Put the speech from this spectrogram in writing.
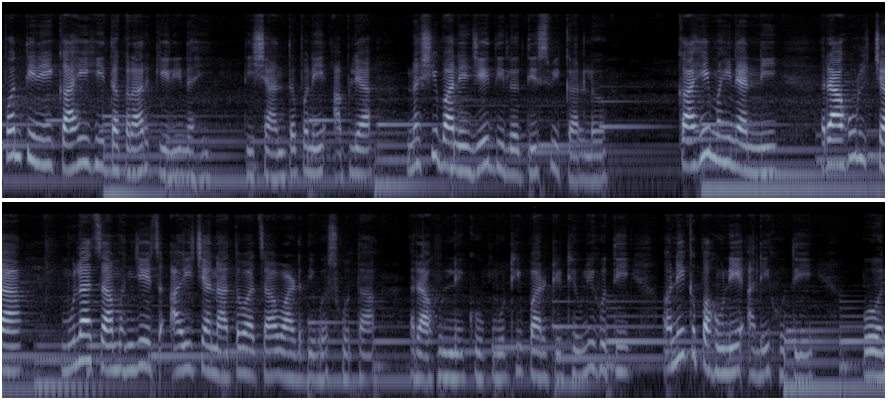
पण तिने काहीही तक्रार केली नाही. ती शांतपणे आपल्या नशिबाने जे दिलं ते स्वीकारलं. काही महिन्यांनी राहुलच्या मुलाचा म्हणजेच आईच्या नातवाचा वाढदिवस होता. राहुलने खूप मोठी पार्टी ठेवली होती. अनेक पाहुणे आले होते. पण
